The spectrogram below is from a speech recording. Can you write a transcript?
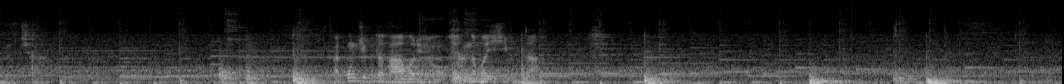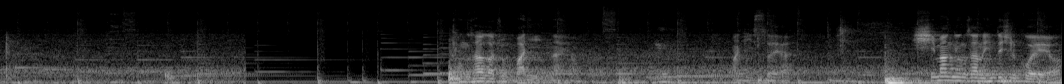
그렇죠. 앞꿈치부터 닿아버리면 확 넘어지십니다. 경사가 좀 많이 있나요? 예. 많이 있어요. 심한 경사는 힘드실 거예요.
